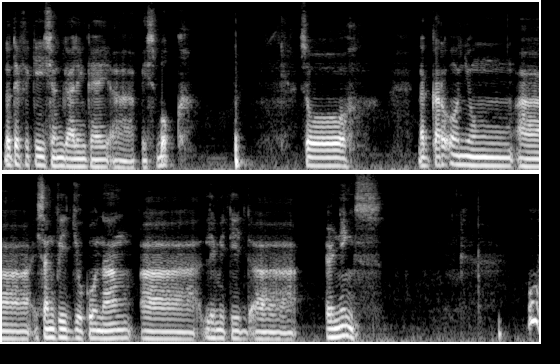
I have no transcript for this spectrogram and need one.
notification galing kay ah, Facebook. So, nagkaroon yung ah, isang video ko ng ah, limited ah, earnings. Uh,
